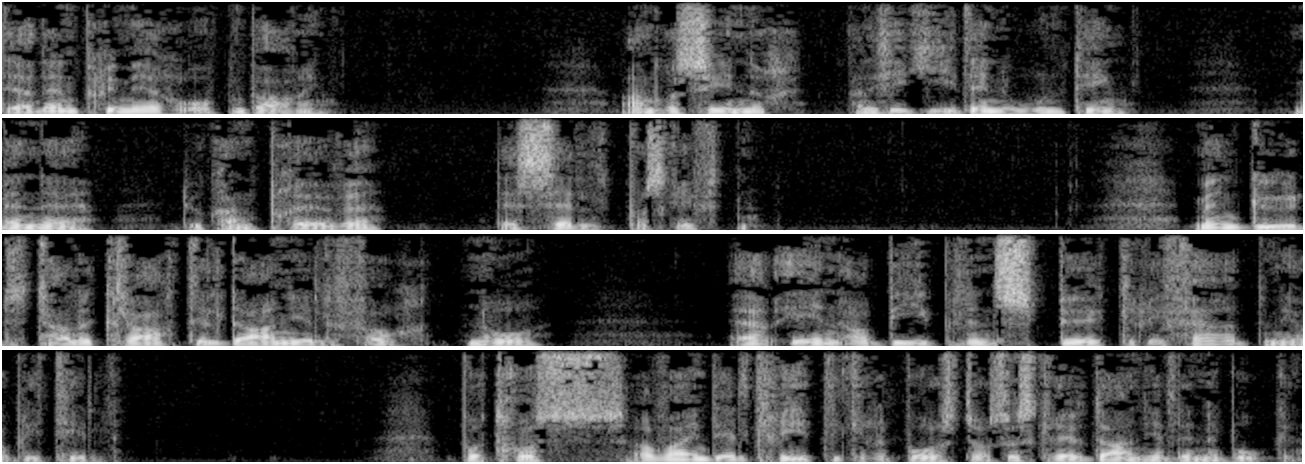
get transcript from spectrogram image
Det er den primære åpenbaring. Andre syner kan ikke gi deg noen ting, men eh, du kan prøve deg selv på Skriften. Men Gud taler klart til Daniel, for nå er en av Bibelens bøker i ferd med å bli til. På tross av hva en del kritikere påstår, så skrev Daniel denne boken.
